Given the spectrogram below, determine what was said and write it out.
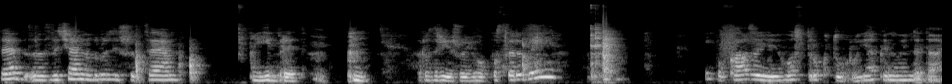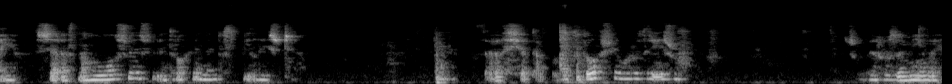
Це, е, звичайно, друзі, що це гібрид. Розріжу його посередині і показую його структуру, як він виглядає. Ще раз наголошую, що він трохи недоспілий ще. Зараз ще так вздовж його розріжу, щоб ви розуміли,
